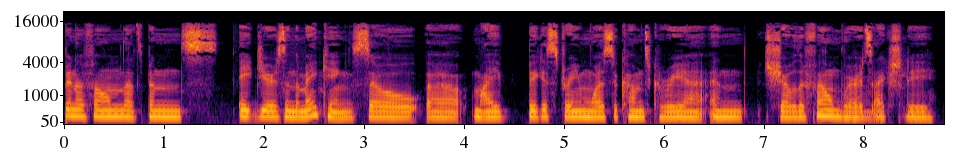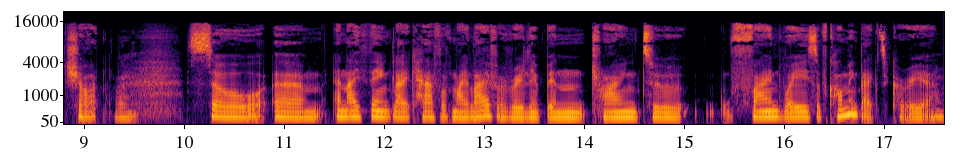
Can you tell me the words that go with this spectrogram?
been a film that's been eight years in the making. So uh, my biggest dream was to come to Korea and show the film where it's actually shot. Right. So, um, and I think like half of my life I've really been trying to find ways of coming back to Korea.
